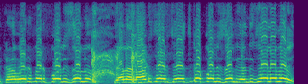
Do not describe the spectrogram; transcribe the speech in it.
ఎక్కడ పోయిన మరి పోలీసు వాళ్ళు ఇలా లాఠీచార్జ్ చేయొచ్చుగా పోలీసు వాళ్ళు ఎందుకు చేయలే మరి?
